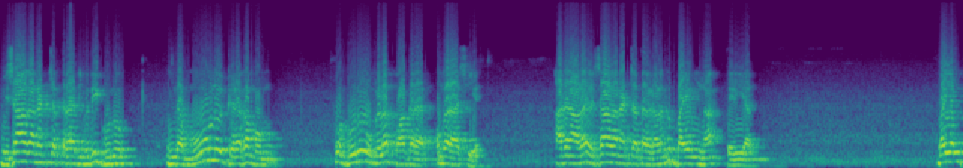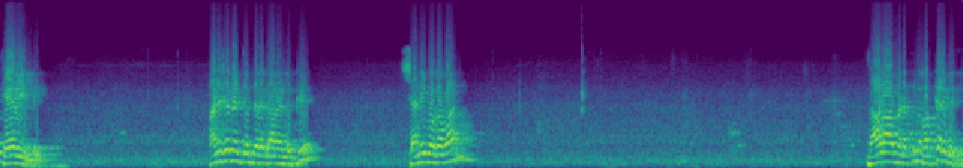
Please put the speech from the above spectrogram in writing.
விசாக நட்சத்திர அதிபதி குரு. இந்த மூணு கிரகமும் இப்போ குரு உங்களை பார்க்கிறார் உங்க ராசியை. அதனால விசாக நட்சத்திரங்களுக்கு பயம்னா தெரியாது. பயம் தேவையில்லை. அனுஷ நட்சத்திரக்காரர்களுக்கு சனி பகவான் நாலாம் இடத்துல வக்கரகதி.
